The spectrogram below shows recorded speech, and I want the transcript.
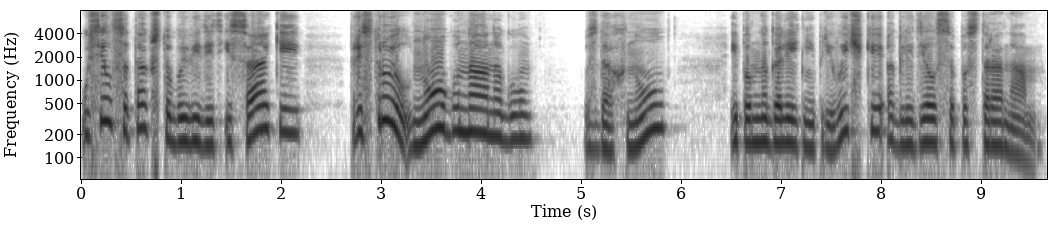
уселся так, чтобы видеть Исааки, пристроил ногу на ногу, вздохнул и по многолетней привычке огляделся по сторонам.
